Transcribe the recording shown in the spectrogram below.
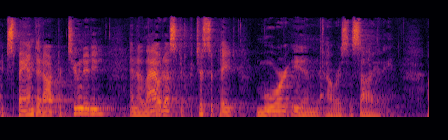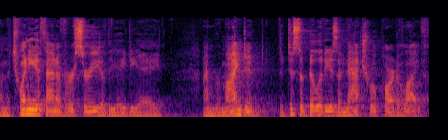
expanded opportunity, and allowed us to participate more in our society. On the 20th anniversary of the ADA, I'm reminded that disability is a natural part of life.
